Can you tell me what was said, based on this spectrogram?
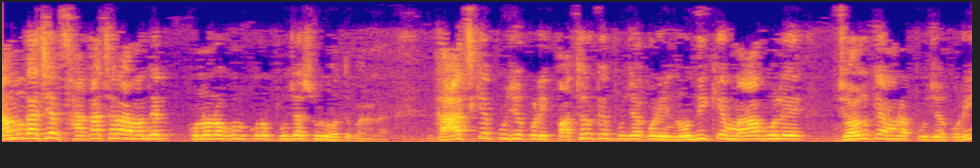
আম গাছের শাখা ছাড়া আমাদের কোনো রকম কোনো পূজা শুরু হতে পারে না। গাছকে পুজো করি, পাথরকে পূজা করি, নদীকে মা বলে জলকে আমরা পুজো করি।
